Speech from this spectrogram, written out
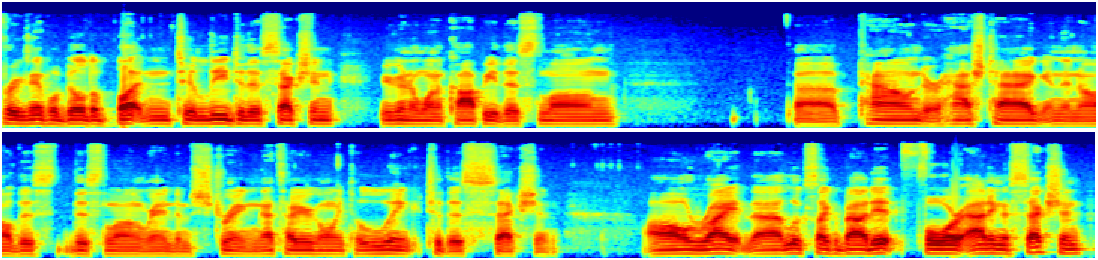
for example, build a button to lead to this section, you're going to want to copy this long uh, pound or hashtag and then all this, this long random string. That's how you're going to link to this section. All right, that looks like about it for adding a section.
